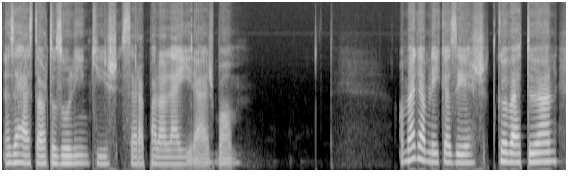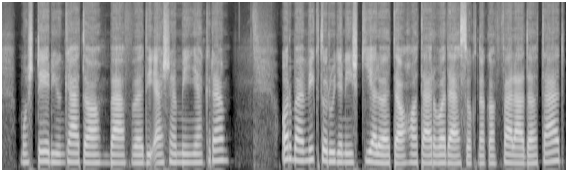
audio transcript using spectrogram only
az ehhez tartozó link is szerepel a leírásban. A megemlékezést követően most térjünk át a belföldi eseményekre. Orbán Viktor ugyanis kijelölte a határvadászoknak a feladatát.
